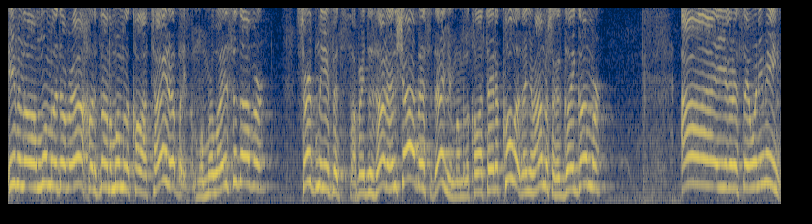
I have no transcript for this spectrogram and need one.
Even though a Mumla Davar Echad is not a Mumla Kol but he's a Mumla Lois Adavar. Certainly, if it's Avodah Zarah and Shabbos, then you're Mamla Kol Kula, then you're Amish like a Goy Gomer. Ah, you're going to say, what do you mean?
